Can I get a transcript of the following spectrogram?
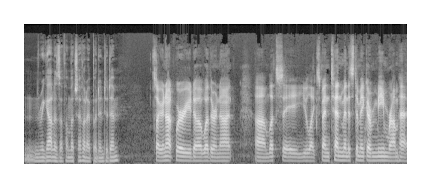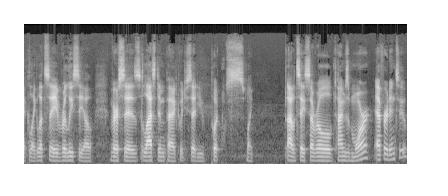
regardless of how much effort I put into them. So you're not worried uh, whether or not, um, let's say you like spend 10 minutes to make a meme ROM hack, like let's say Relisio versus Last Impact, which you said you put like I would say several times more effort into.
